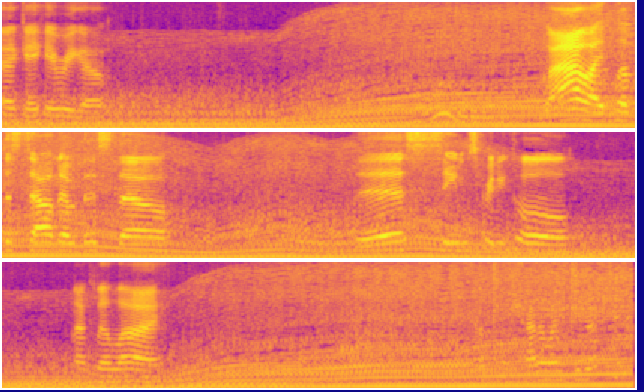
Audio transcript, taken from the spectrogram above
Okay, here we go. Wow, I love the sound of this though. This seems pretty cool. Not gonna lie. Okay, how do I get up here?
